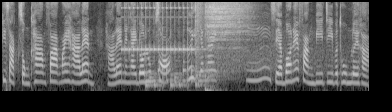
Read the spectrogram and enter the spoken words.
พี่ศักดิ์ส่งข้ามฟากไม่ฮาแลนด์ฮาแลนด์ยังไงโดนลุมสองเอ้ยยังไงอืมเสียบอลให้ฝั่งบีจีปทุมเลยค่ะ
